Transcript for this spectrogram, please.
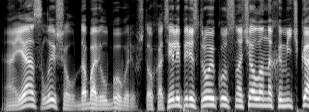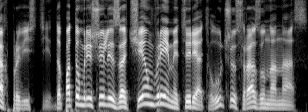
«А я слышал», — добавил Бобарев, «что хотели перестройку сначала на хомячках провести, да потом решили, зачем время терять, лучше сразу на нас».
